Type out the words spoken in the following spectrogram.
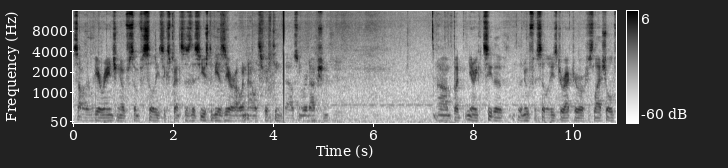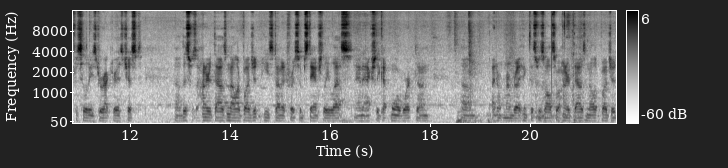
some of the rearranging of some facilities expenses. This used to be a zero, and now it's 15,000 reduction. Um, But, you know, you can see the, the new facilities director or slash old facilities director has just, uh, this was a $100,000 budget, he's done it for substantially less and actually got more work done. Um, I don't remember, I think this was also a $100,000 budget.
